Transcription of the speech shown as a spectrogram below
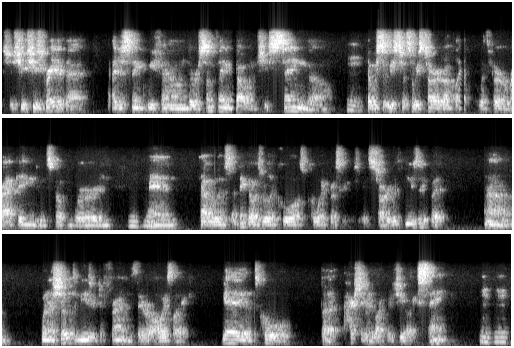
she, she's great at that. I just think we found there was something about when she sang though mm. that we, so, we so we started off like with her rapping and doing spoken word and mm-hmm. and that was I think that was really cool. It was a cool way for us to get started with music. But um, when I showed the music to friends, they were always like, "Yeah, yeah, it's cool," but I actually really like when she like sang. Mm-hmm.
